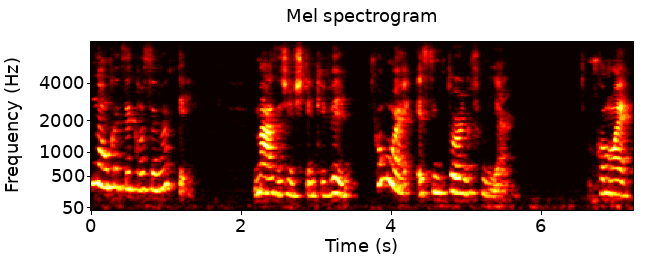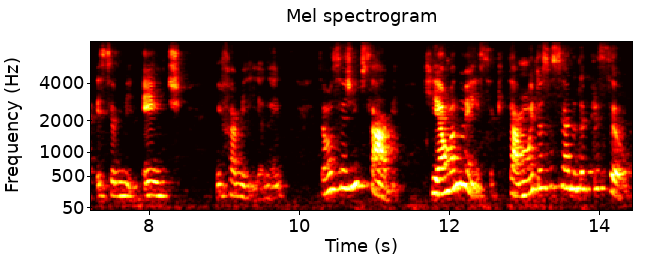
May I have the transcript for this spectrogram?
não quer dizer que você vai ter. Mas a gente tem que ver como é esse entorno familiar, como é esse ambiente em família, né? Então, se a gente sabe que é uma doença que está muito associada à depressão,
